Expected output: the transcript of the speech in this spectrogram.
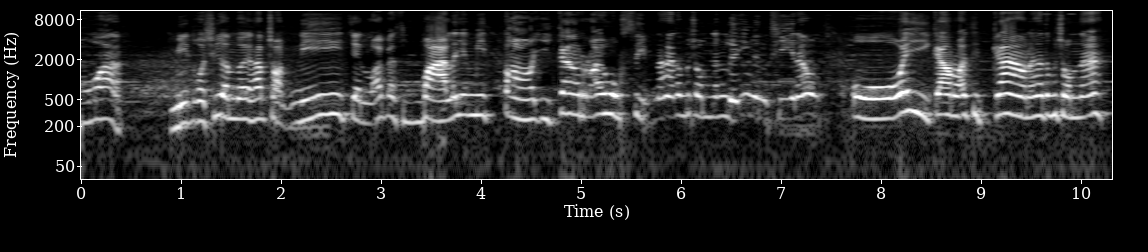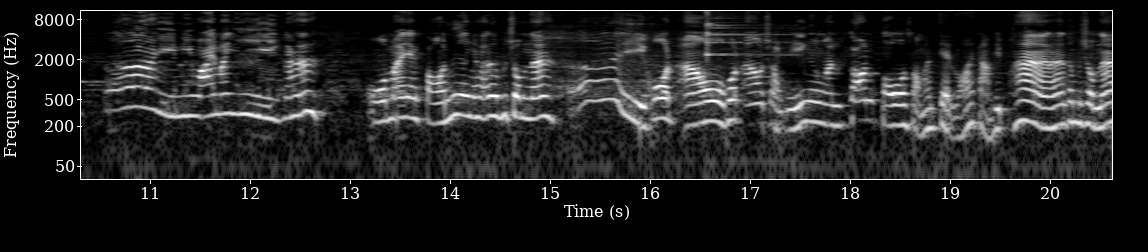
ตัว มีตัวเชื่อมด้วยครับช็อตนี้ 780 บาทแล้วยังมีต่ออีก 960 นะฮะท่านผู้ชมยังเหลืออีกหนึ่งทีนะโอ้ย 919 นะฮะท่านผู้ชมนะเอ้ยมีไว้มาอีกนะฮะโอ้มาอย่างต่อเนื่องนะฮะท่านผู้ชมนะ เอ้ยโคตรเอาโคตรเอาช็อตนี้เงินรางวัลก้อนโต 2,735 นะฮะท่านผู้ชมนะ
